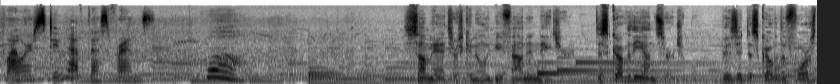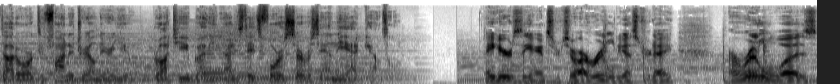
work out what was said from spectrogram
flowers do have best friends. Whoa. Some answers can only be found in nature. Discover the unsearchable. Visit discovertheforest.org to find a trail near you. Brought to you by the United States Forest Service and the Ad Council. Hey, here's the answer to our riddle yesterday. Our riddle was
